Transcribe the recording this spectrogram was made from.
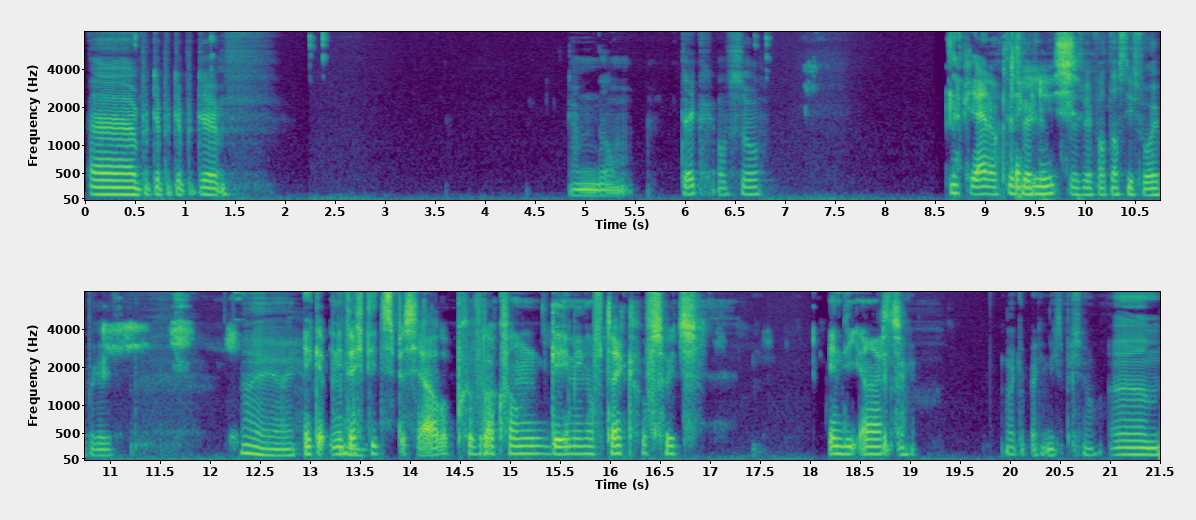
Eh, pute, pute, pute. En dan tech of zo. Heb jij nog is, weer, technieuws? is weer fantastisch voorbereid. Ai, ai, ai. Ik heb niet echt iets speciaal op gevlak van gaming of tech of zoiets. In die aard. Maar ik heb echt niks speciaal. Ehm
